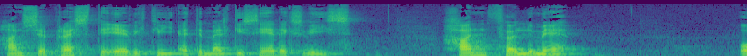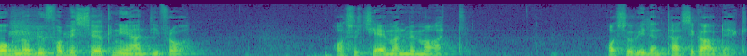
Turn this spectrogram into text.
Hans er prest til evig tid etter Melkisedeks vis. Han følger med. Og når du får besøk nedenfra, og så kommer han med mat, og så vil han ta seg av deg.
